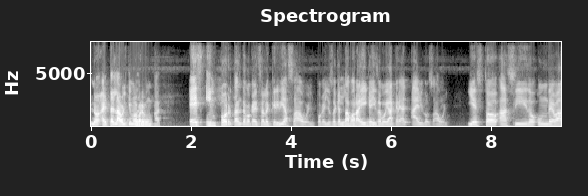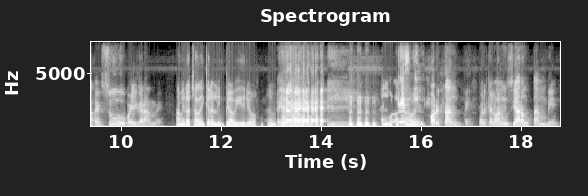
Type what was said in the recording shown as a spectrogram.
No, esta es la última pregunta es importante porque se lo escribí a Sauer, porque yo sé que está por ahí que dice voy a crear algo, Sauer. Y esto ha sido un debate súper grande. Ah, mira, Chaday que eres limpia vidrio. en- es importante porque lo anunciaron también.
